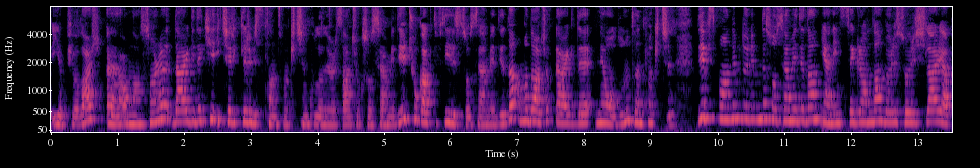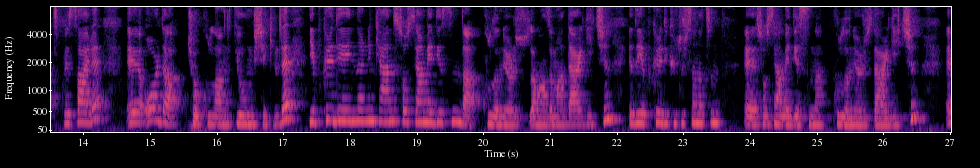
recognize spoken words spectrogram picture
yapıyorlar. Ee, ondan sonra dergideki içerikleri biz tanıtmak için kullanıyoruz daha çok sosyal medyayı. Çok aktif değiliz sosyal medyada ama daha çok dergide ne olduğunu tanıtmak için. Bir de biz pandemi döneminde sosyal medyadan yani Instagram'dan böyle söyleşiler yaptık vesaire. Ee, orada çok kullandık yoğun bir şekilde. Yapı Kredi yayınlarının kendi sosyal medyasını da kullanıyoruz zaman zaman dergi için. Ya da Yapı Kredi Kültür Sanat'ın e, sosyal medyasını kullanıyoruz dergi için. E,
